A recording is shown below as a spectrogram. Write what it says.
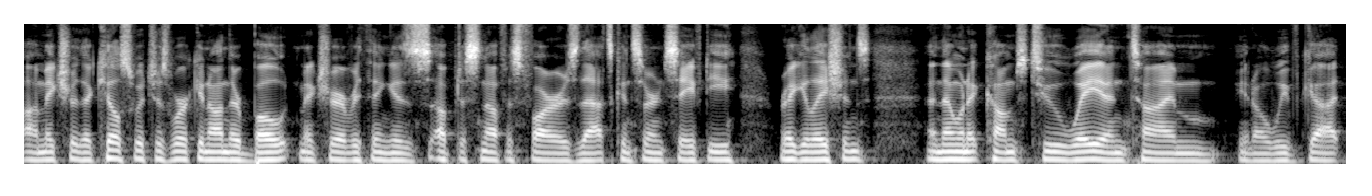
Uh, make sure their kill switch is working on their boat. Make sure everything is up to snuff as far as that's concerned, safety regulations. And then when it comes to weigh-in time, you know we've got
